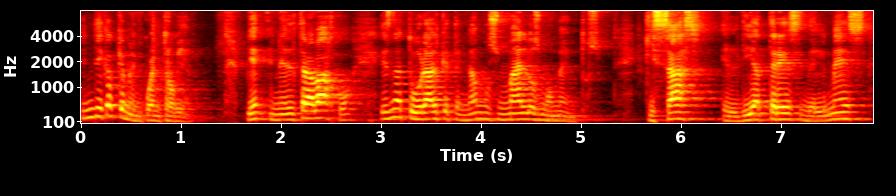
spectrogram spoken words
indica que me encuentro bien. Bien, en el trabajo es natural que tengamos malos momentos. Quizás el día 3 del mes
